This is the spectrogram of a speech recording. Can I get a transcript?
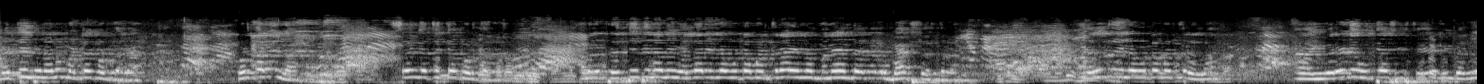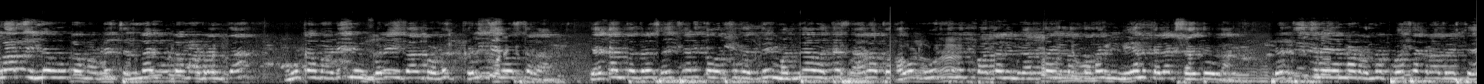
ಪ್ರತಿದಿನನೂ ಮೊಟ್ಟೆ ಕೊಡ್ತಾರೆ. ಕೊಡ್ತಾರೆ ಇಲ್ಲ ಸಂಗತಕ್ಕೆ ಕೊಡ್ತಾರೆ. ಆಮೇಲೆ ಪ್ರತಿದಿನ ನೀವು ಎಲ್ಲರೂ ಇಲ್ಲೇ ಊಟ ಮಾಡ್ತೀರಾ? ಇಲ್ಲ ಮನೆಯಿಂದ ಏನಾದರೂ ಬ್ಯಾಗ್ಸ್ ತರ್ತೀರಾ ಎಲ್ಲರೂ ಇಲ್ಲೇ ಊಟ ಮಾಡ್ತಾರಲ್ಲ? ಇವೆರಡೇ ಉದ್ದೇಶ ಇಷ್ಟೇ. ನೀವೆಲ್ಲರೂ ಇಲ್ಲೇ ಊಟ ಮಾಡಿ ಚೆನ್ನಾಗಿ ಊಟ ಮಾಡ್ರಂತ ಊಟ ಮಾಡಿ ನೀವು ಬರೀ ಇದಾಗಬಾರ್ದು ಕಲಿಕೆಗೋಸ್ಕರ ಯಾಕಂತಂದ್ರೆ ಶೈಕ್ಷಣಿಕ ವರ್ಷದಲ್ಲಿ ಮಧ್ಯಾಹ್ನ ಮತ್ತೆ ಸಾಲ ಅವಾಗ ಮೂರು ದಿನದ ಪಾಠ ನಿಮ್ಗೆ ಅರ್ಥ ಇಲ್ಲ ಅಂತಂದಾಗ ನೀವೇನು ಕಲಿಯಕ್ಕೆ ಸಾಧ್ಯವಿಲ್ಲ ಪ್ರತಿದಿನ ಏನು ಮಾಡ್ರು ಅಂದ್ರೆ ಪೋಷಕರಾದ್ರೂ ಇಷ್ಟೇ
